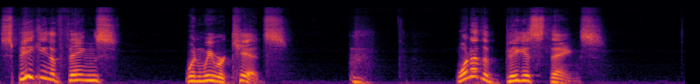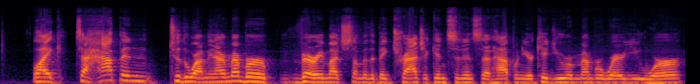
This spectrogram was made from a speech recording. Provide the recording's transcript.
Speaking of things when we were kids, one of the biggest things like to happen to the world. I mean, I remember very much some of the big tragic incidents that happened when you're a kid. You remember where you were.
